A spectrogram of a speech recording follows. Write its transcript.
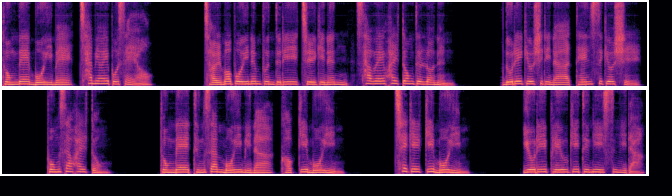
동네 모임에 참여해 보세요. 젊어 보이는 분들이 즐기는 사회 활동들로는 노래교실이나 댄스교실, 봉사활동, 동네 등산 모임이나 걷기 모임, 책 읽기 모임, 요리 배우기 등이 있습니다.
